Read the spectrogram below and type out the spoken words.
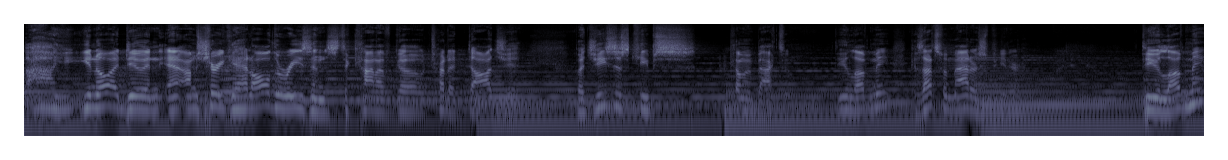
oh, you, know I do. And, and, I'm sure he had all the reasons to kind of go try to dodge it. But Jesus keeps coming back to him. Do you love me? Because that's what matters, Peter. Do you love me?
